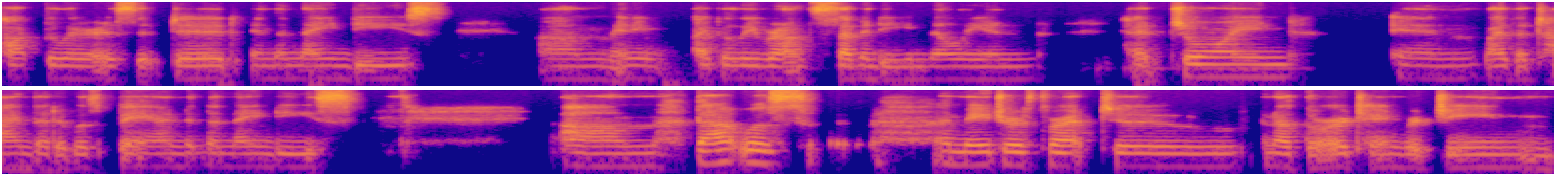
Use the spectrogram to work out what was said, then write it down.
popular as it did in the 90s, um, and I believe around 70 million had joined, and by the time that it was banned in the 90s, um, that was a major threat to an authoritarian regime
